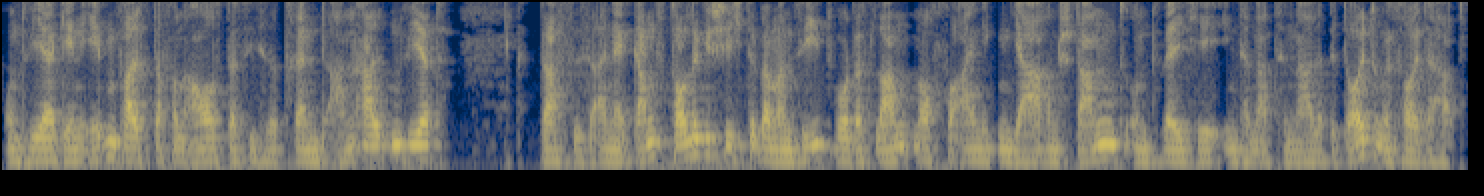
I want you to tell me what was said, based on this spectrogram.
und wir gehen ebenfalls davon aus, dass dieser Trend anhalten wird. Das ist eine ganz tolle Geschichte, wenn man sieht, wo das Land noch vor einigen Jahren stand und welche internationale Bedeutung es heute hat.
